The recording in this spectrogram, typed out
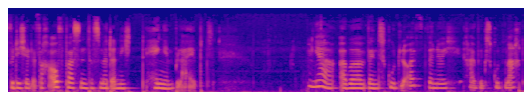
würde ich halt einfach aufpassen, dass man da nicht hängen bleibt. Ja, aber wenn es gut läuft, wenn ihr euch halbwegs gut macht,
